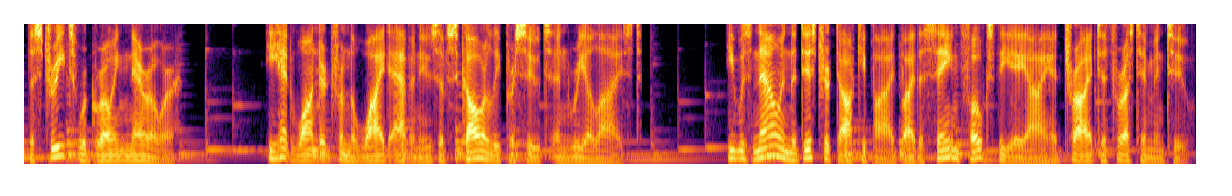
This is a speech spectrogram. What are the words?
The streets were growing narrower. He had wandered from the wide avenues of scholarly pursuits and realized. He was now in the district occupied by the same folks the AI had tried to thrust him into.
